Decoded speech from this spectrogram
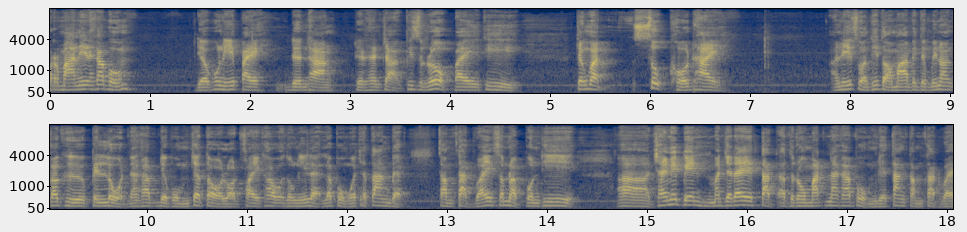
ประมาณนี้นะครับผม เดี๋ยวพรุ่งนี้ไปเดินทางเดินทางจากพิษณุโลกไปที่จังหวัดสุขโขทัย อันนี้ส่วนที่ต่อมาเป็นเทอร์มินอลก็คือเป็นโหลดนะครับ เดี๋ยวผมจะต่อหลอดไฟเข้าตรงนี้แหละ แล้วผมก็จะตั้งแบบต่ำตัดไว้สำหรับคนที่ใช้ไม่เป็นมันจะได้ตัดอัตโนมัตินะครับผมเดี๋ยวตั้งต่ำตัดไว้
